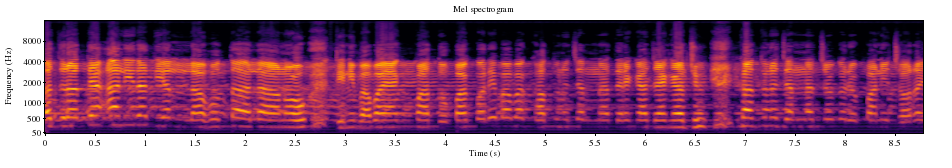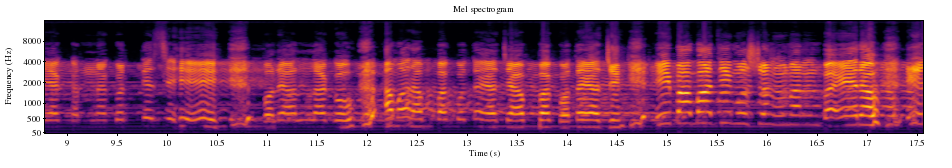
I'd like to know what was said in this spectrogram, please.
হযরত আলী রাদিয়াল্লাহু তাআলা তিনি বাবা এক পা দুপা করে বাবা খাতুন জান্নাতের কাছে গেছে। জান্নাত চোখের পানি ঝরাইয়া কান্না করতেছে। বলে, আল্লাহ গো, আমার আব্বা কোথায় আছে? আব্বা কোথায় আছে? এই বাবাজি মুসলমান ভাইরাও এই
